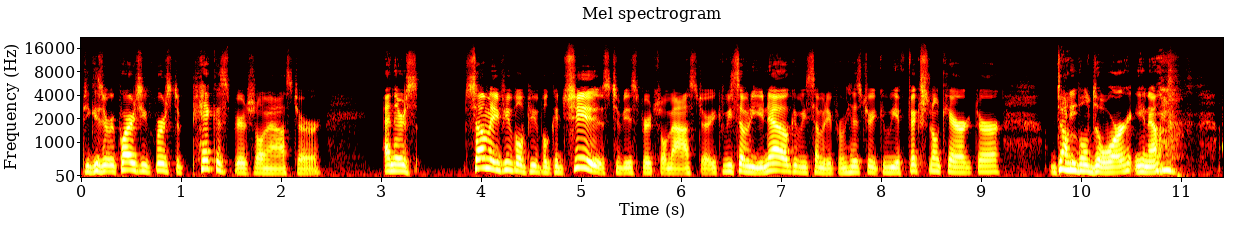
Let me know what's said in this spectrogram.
because it requires you first to pick a spiritual master and there's so many people people could choose to be a spiritual master it could be somebody you know it could be somebody from history it could be a fictional character dumbledore you know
